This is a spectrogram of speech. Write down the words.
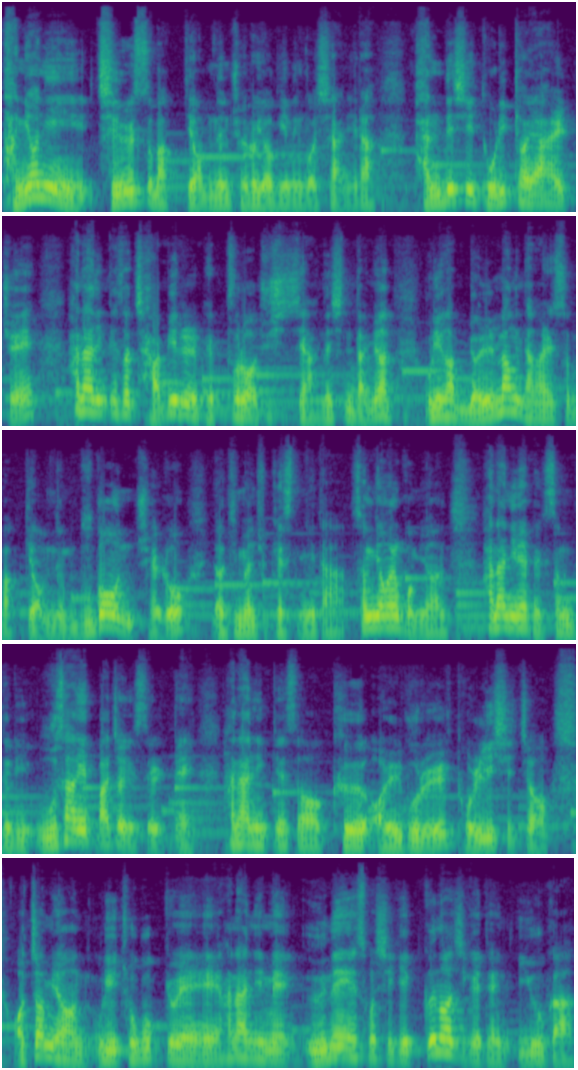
당연히 지을 수밖에 없는 죄로 여기는 것이 아니라 반드시 돌이켜야 할 죄, 하나님께서 자비를 베풀어 주시지 않으신다면 우리가 멸망당할 수밖에 없는 무거운 죄로 여기면 좋겠습니다. 성경을 보면 하나님의 백성들이 우상에 빠져 있을 때 하나님께서 그 얼굴을 돌리시죠. 어쩌면 우리 조국 교회에 하나님의 은혜의 소식이 끊어지게 된 이유가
